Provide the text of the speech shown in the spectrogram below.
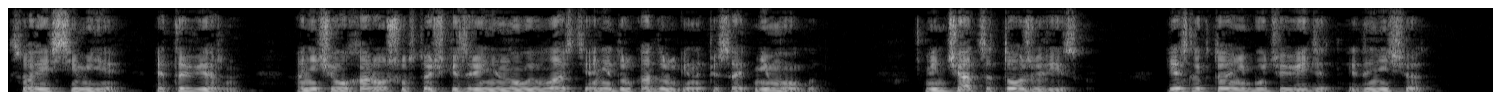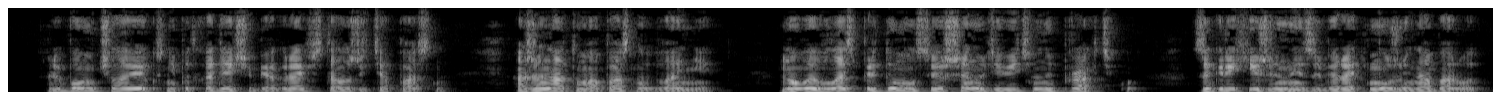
своей семье, это верно. А ничего хорошего с точки зрения новой власти они друг о друге написать не могут. Венчаться тоже риск. Если кто-нибудь увидит и донесет, Любому человеку с неподходящей биографией стало жить опасно, а женатому опасно вдвойне. Новая власть придумала совершенно удивительную практику – за грехи жены забирать мужа и наоборот.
